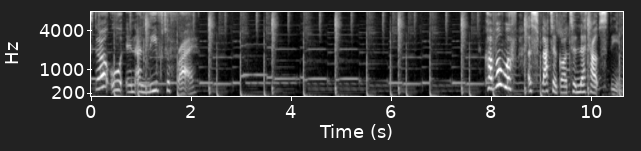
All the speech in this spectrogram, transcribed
Stir all in and leave to fry. Cover with a splatter guard to let out steam.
